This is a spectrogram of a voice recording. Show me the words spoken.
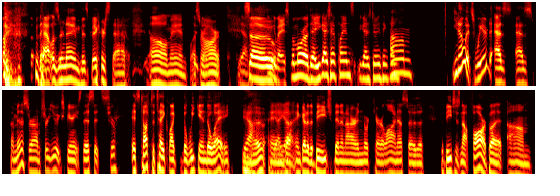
that was her name, Miss Biggerstaff. Yeah. Oh man, bless her heart. yeah. So Anyways, Memorial Day. You guys have plans? You guys do anything fun? Um, you know, it's weird as as a minister. I'm sure you experience this. It's sure. it's tough to take like the weekend away. You Yeah. know, and yeah. Uh, and go to the beach. Ben and I are in North Carolina, so the the beach is not far. But um,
